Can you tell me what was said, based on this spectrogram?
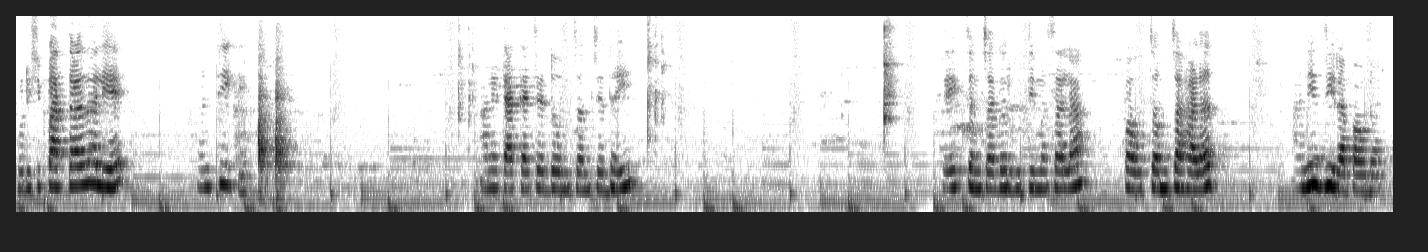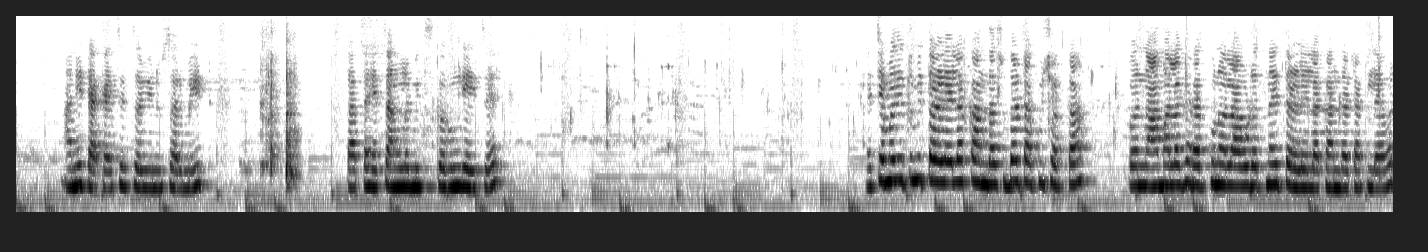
थोडीशी पातळ झाली आहे पण ठीक आहे. आणि टाकायचे दोन चमचे दही. एक चमचा घरगुती मसाला पाव चमचा हळद आणि जिरा पावडर. आणि टाकायचे चवीनुसार मीठ. तर आता हे चांगलं मिक्स करून घ्यायचं आहे ह्याच्यामध्ये तुम्ही तळलेला कांदासुद्धा टाकू शकता. पण आम्हाला घरात कुणाला आवडत नाही तळलेला कांदा टाकल्यावर.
